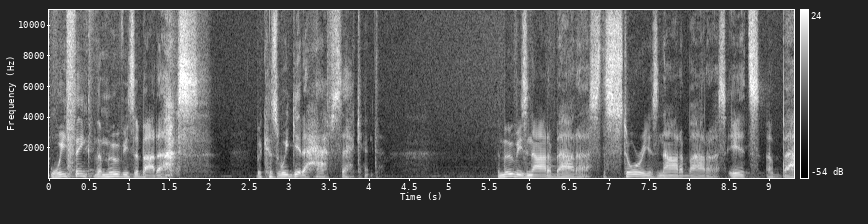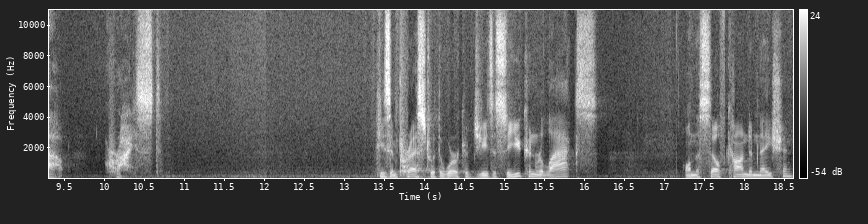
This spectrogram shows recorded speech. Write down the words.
We think the movie's about us because we get a half second. The movie's not about us. The story is not about us. It's about Christ. He's impressed with the work of Jesus. So you can relax on the self condemnation.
